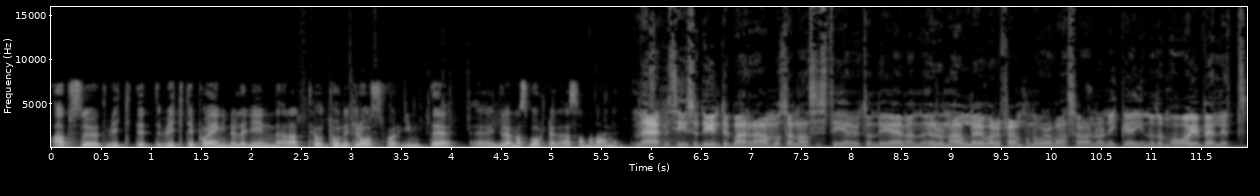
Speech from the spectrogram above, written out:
absolut viktigt, viktig poäng du lägger in där att Toni Kroos får inte eh, glömmas bort i det här sammanhanget. Nej precis och det är ju inte bara Ramos han assisterar utan det är även Ronaldo har varit fram på några av hans hörnor och nickat in och de har ju väldigt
